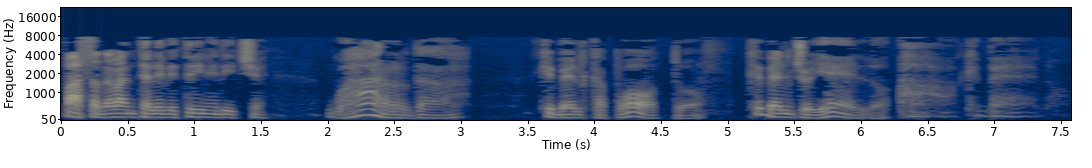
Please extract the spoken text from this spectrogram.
passa davanti alle vetrine e dice guarda, che bel capotto, che bel gioiello, ah, che bello,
